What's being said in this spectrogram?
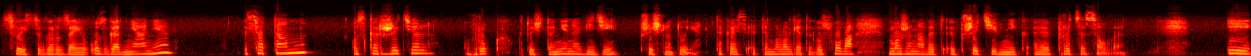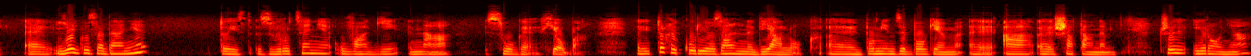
swoistego rodzaju uzgadnianie, satan, oskarżyciel, wróg, ktoś, kto nienawidzi, prześladuje. Taka jest etymologia tego słowa, może nawet przeciwnik e, procesowy. I e, jego zadanie to jest zwrócenie uwagi na sługę Hioba. E, trochę kuriozalny dialog e, pomiędzy Bogiem e, a szatanem. Czy ironia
